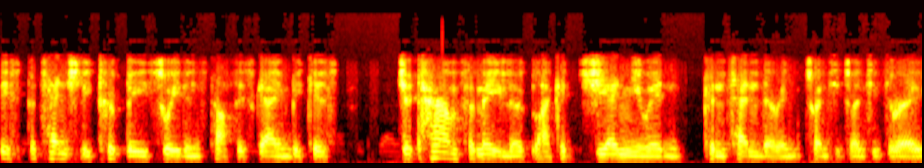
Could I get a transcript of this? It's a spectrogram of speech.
this potentially could be Sweden's toughest game because Japan for me looked like a genuine contender in 2023.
